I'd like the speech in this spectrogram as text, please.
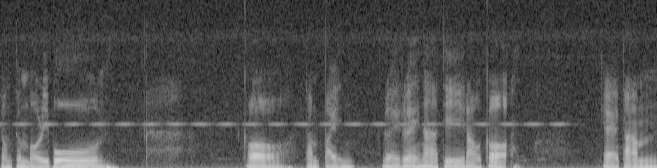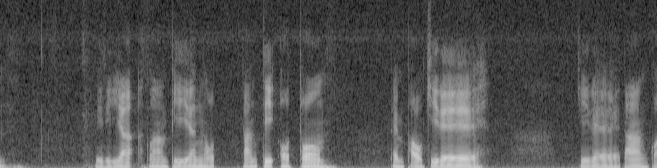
จนถึงบริบูรณ์ ก็ทำไปเรื่อยๆหน้าที่เราก็แค่ทำวิริยะความเพียรหดการติอดทน เป็นเผากิเลสกิเลสทางคว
